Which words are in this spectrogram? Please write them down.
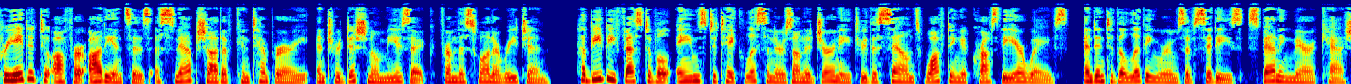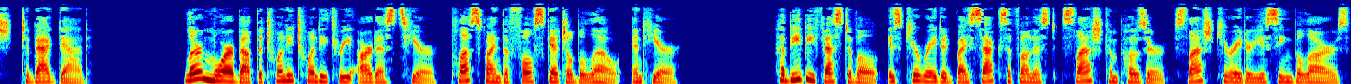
Created to offer audiences a snapshot of contemporary and traditional music from the SWANA region, Habibi Festival aims to take listeners on a journey through the sounds wafting across the airwaves and into the living rooms of cities spanning Marrakesh to Baghdad. Learn more about the 2023 artists here, plus find the full schedule below and here. Habibi Festival is curated by saxophonist slash composer slash curator Yassine Boulares,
